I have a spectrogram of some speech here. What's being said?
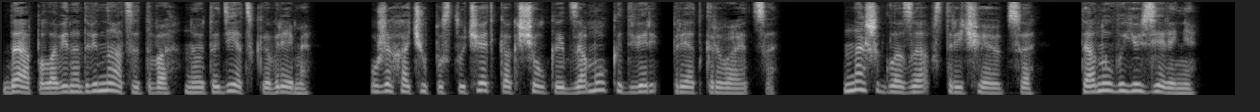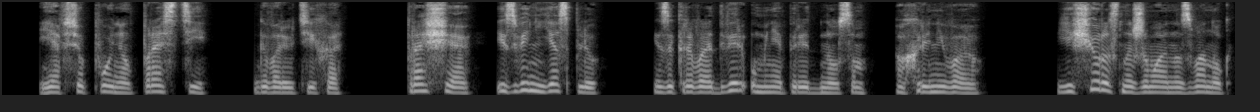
Да, половина двенадцатого, но это детское время. Уже хочу постучать, как щелкает замок, и дверь приоткрывается. Наши глаза встречаются. Тону в ее зелени. Я все понял, прости, говорю тихо. Прощаю, извини, я сплю. И закрывая дверь у меня перед носом. Охреневаю. Еще раз нажимаю на звонок,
